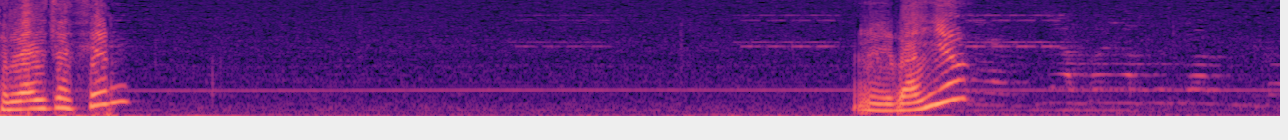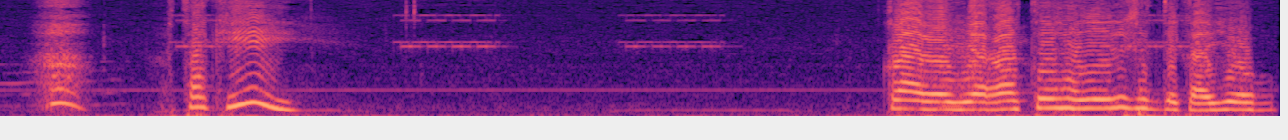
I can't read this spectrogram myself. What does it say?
en la habitación? ¿En el baño? ¡Ah! ¡Está aquí! Claro, llegaste ayer y se te cayó.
